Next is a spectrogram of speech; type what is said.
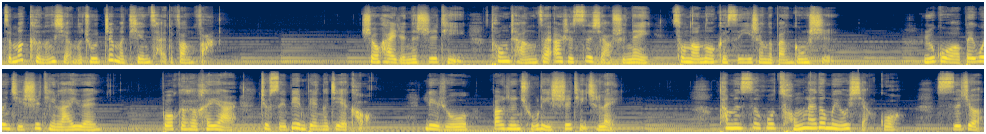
怎么可能想得出这么天才的方法？受害人的尸体通常在二十四小时内送到诺克斯医生的办公室。如果被问起尸体来源，波克和黑尔就随便编个借口，例如帮人处理尸体之类。他们似乎从来都没有想过死者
